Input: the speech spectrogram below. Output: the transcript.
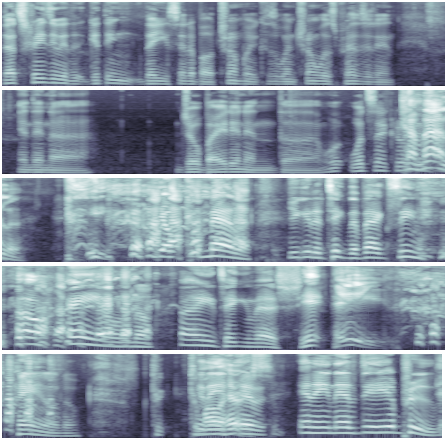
That's crazy. With the good thing that you said about Trump, because when Trump was president, and then uh, Joe Biden and the what, what's that girl? Kamala. Yo, Kamala, you gonna take the vaccine? Oh, hell no! I ain't taking that shit. Hey. Hell no. Kamala it ain't Harris. F- it ain't FDA approved.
